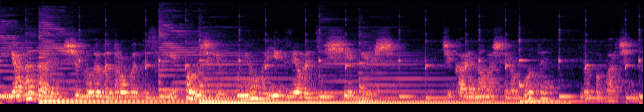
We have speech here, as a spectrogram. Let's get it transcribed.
І я гадаю, що коли ви зробите своїх павучків, у нього їх з'явиться ще більше. Чекаю на ваші роботи. До побачення.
